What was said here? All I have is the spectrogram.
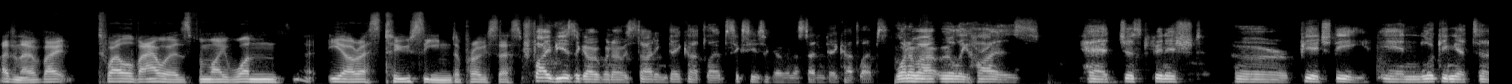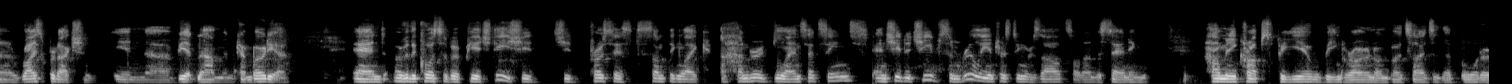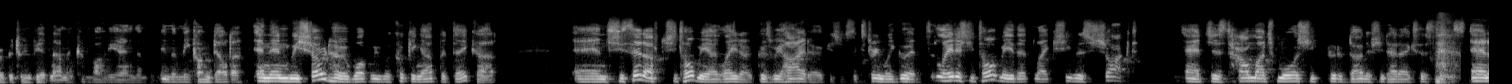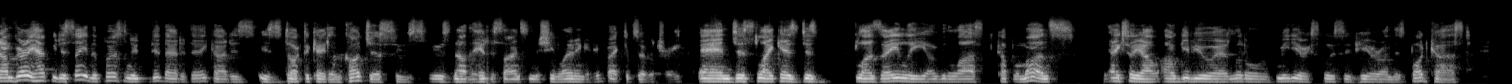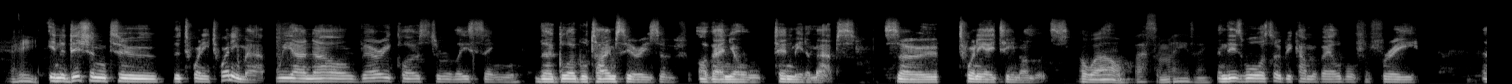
I don't know about 12 hours for my one ERS2 scene to process. Five years ago, when I was starting Descartes Labs, six years ago, when I was starting Descartes Labs, one of our early hires had just finished her PhD in looking at uh, rice production in uh, Vietnam and Cambodia. And over the course of her PhD, she'd, she'd processed something like 100 Landsat scenes, and she'd achieved some really interesting results on understanding how many crops per year were being grown on both sides of the border between Vietnam and Cambodia in the, in the Mekong Delta. And then we showed her what we were cooking up at Descartes. And she said after she told me later, because we hired her because she was extremely good. Later, she told me that like she was shocked at just how much more she could have done if she'd had access to this. And I'm very happy to say the person who did that at Descartes is, is Dr. Caitlin Kontgis, who's, who's now the head of science and machine learning at Impact Observatory. And just like has just blasely over the last couple of months, actually, I'll, I'll give you a little media exclusive here on this podcast. Hey. In addition to the 2020 map, we are now very close to releasing the global time series of, of annual 10 meter maps. So 2018 onwards. Oh, wow. That's amazing. And these will also become available for free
